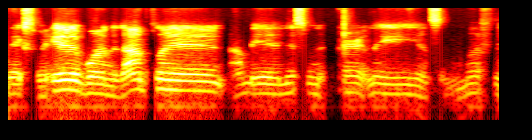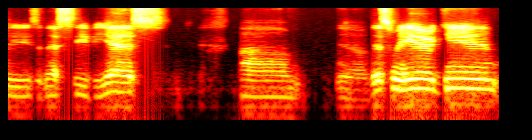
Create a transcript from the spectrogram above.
Next one here, one that I'm playing. I'm in this one currently and some monthlies, and that's CVS. Um, you know, this one here again,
